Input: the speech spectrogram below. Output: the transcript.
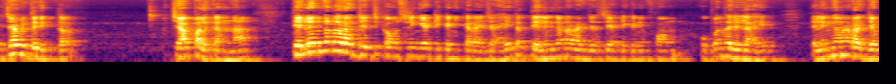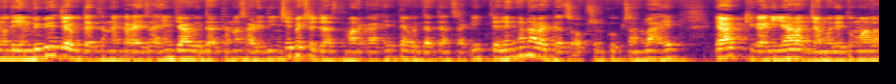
ह्याच्या व्यतिरिक्त ज्या पालकांना तेलंगणा राज्याची काउन्सिलिंग या ठिकाणी करायची आहे. तर तेलंगणा राज्याचे या ठिकाणी फॉर्म ओपन झालेला आहे. तेलंगणा राज्यामध्ये एमबीबीएस ज्या विद्यार्थ्यांना करायचं आहे ज्या विद्यार्थ्यांना साडेतीनशे पेक्षा जास्त मार्क आहेत त्या विद्यार्थ्यांसाठी तेलंगणा राज्याचं ऑप्शन खूप चांगला आहे. या ठिकाणी या राज्यामध्ये तुम्हाला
